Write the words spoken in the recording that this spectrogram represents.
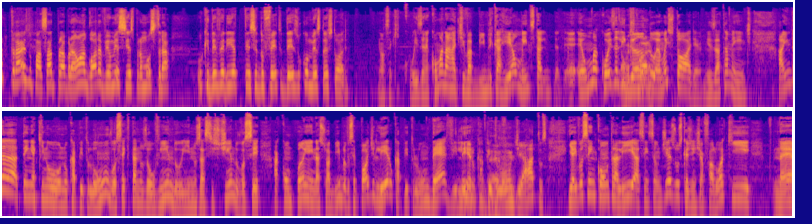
atrás no passado para Abraão, agora veio o Messias para mostrar o que deveria ter sido feito desde o começo da história. Nossa, que coisa, né? Como a narrativa bíblica realmente está. É, é uma coisa ligando, é uma história, é uma história exatamente. Ainda tem aqui no, no capítulo 1, você que está nos ouvindo e nos assistindo, você acompanha aí na sua Bíblia, você pode ler o capítulo 1, deve ler o capítulo deve. 1 de Atos, e aí você encontra ali a ascensão de Jesus, que a gente já falou aqui, né?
